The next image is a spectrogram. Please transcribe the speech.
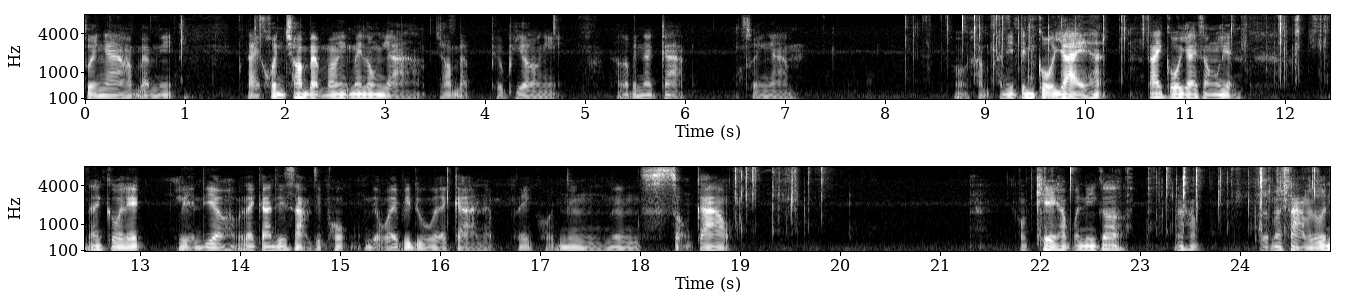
สวยงามครับแบบนี้ ลายคนชอบแบบไม่ไม่ลงยา ชอบแบบเพียวๆอย่างนี้แล้วก็เป็นหน้ากากสวยงามโอ้ครับ อันนี้เป็นโกใหญ่ฮะ ได้โกใหญ่สองเหรียญ ได้โกเล็กเหรียญเดียวครับ รายการที่สามสิบหกเดี๋ยวไว้ไปดูรายการครับเลขโค้ดหนึ่งหนึ่งสองเก้าโอเคครับ วันนี้ก็นะครับ เปิดมาสามลุ้น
